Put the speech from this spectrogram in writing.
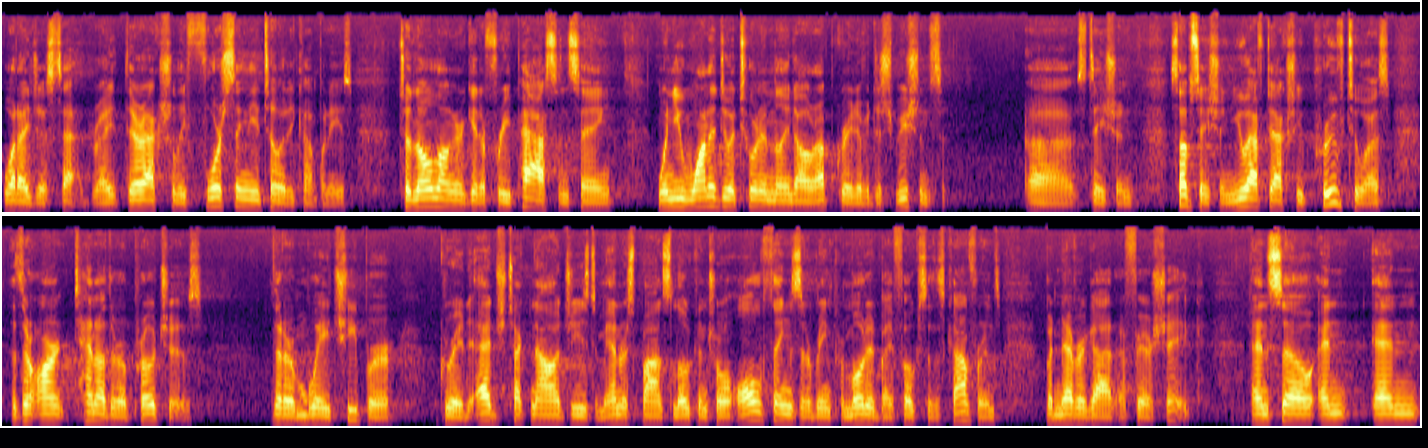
what I just said. Right? They're actually forcing the utility companies to no longer get a free pass and saying when you want to do a $200 million upgrade of a distribution uh, station substation, you have to actually prove to us that there aren't 10 other approaches that are way cheaper grid edge technologies, demand response, load control, all things that are being promoted by folks at this conference, but never got a fair shake. And so, and, and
